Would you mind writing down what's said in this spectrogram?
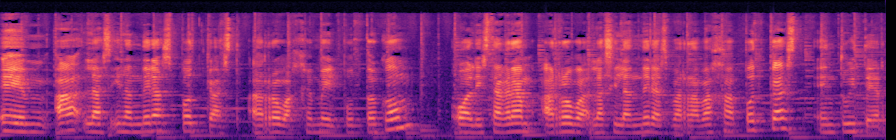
eh, a lashilanderaspodcast.gmail.com o al Instagram arroba lashilanderas barra baja podcast, en Twitter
